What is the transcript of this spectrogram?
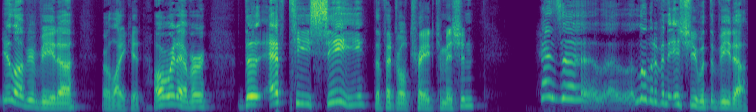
You love your Vita, or like it, or whatever. The FTC, the Federal Trade Commission, has a, a little bit of an issue with the Vita.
